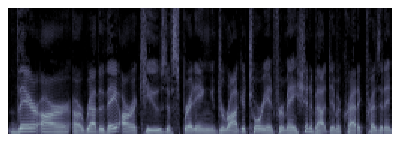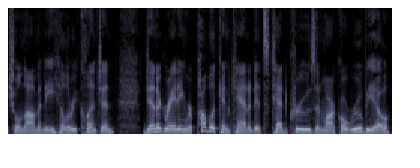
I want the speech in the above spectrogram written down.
There are, or rather, they are accused of spreading derogatory information about Democratic presidential nominee Hillary Clinton denigrating Republican candidates Ted Cruz and Marco Rubio,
